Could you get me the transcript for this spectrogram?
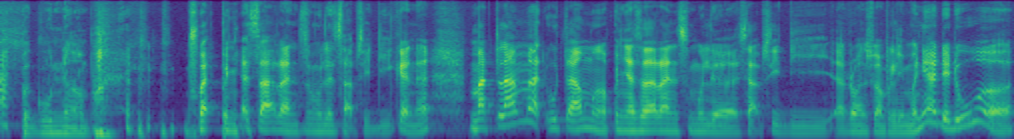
apa guna buat penyasaran semula subsidi kan eh? matlamat utama penyasaran semula subsidi uh, RON 95 ni ada dua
